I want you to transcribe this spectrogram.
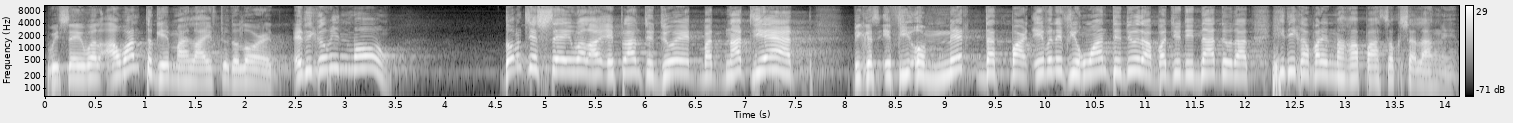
we say, well, I want to give my life to the Lord. E gawin mo. Don't just say, well, I I plan to do it, but not yet. Because if you omit that part, even if you want to do that, but you did not do that, hindi ka pa rin makapasok sa langit.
